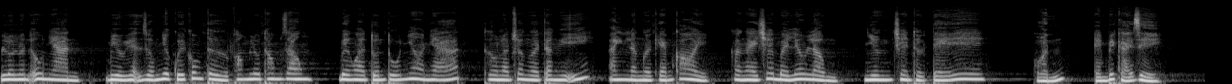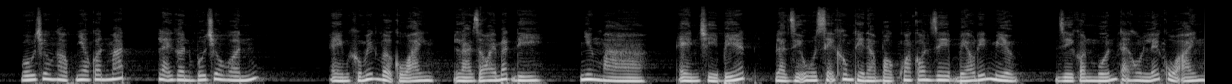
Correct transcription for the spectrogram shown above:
luôn luôn ưu nhàn, biểu hiện giống như quý công tử phong lưu thông dong, bề ngoài tuấn tú nhỏ nhã, thường làm cho người ta nghĩ anh là người kém cỏi, cả ngày chơi bời lêu lồng, nhưng trên thực tế... Huấn, em biết cái gì? Vũ Triều Ngọc nheo con mắt, lại gần Vũ Triều Huấn. Em không biết vợ của anh là do ai bắt đi, nhưng mà em chỉ biết là dì U sẽ không thể nào bỏ qua con dê béo đến miệng. Dì còn muốn tại hôn lễ của anh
